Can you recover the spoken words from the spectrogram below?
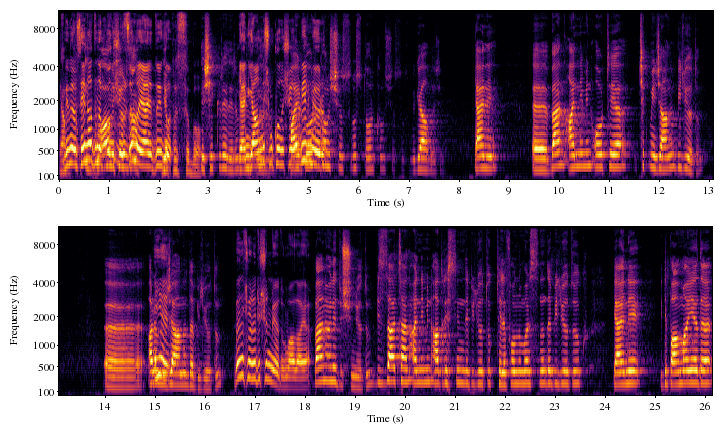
Yani Bilmiyorum, senin adına konuşuyoruz ama yani Duygu- Yapısı bu. Teşekkür ederim. Yani yanlış mı konuşuyorum Hayır, bilmiyorum. Doğru konuşuyorsunuz, doğru konuşuyorsunuz Müge ablacığım. Yani e, ben annemin ortaya çıkmayacağını biliyordum. E, aramayacağını da biliyordum. Ben hiç öyle düşünmüyordum vallahi ya. Ben öyle düşünüyordum. Biz zaten annemin adresini de biliyorduk, telefon numarasını da biliyorduk. Yani gidip Almanya'da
